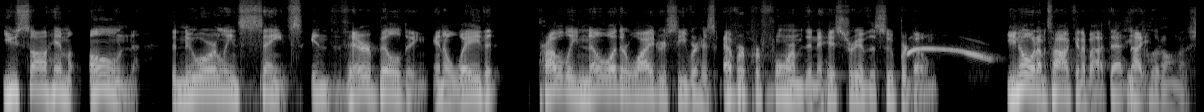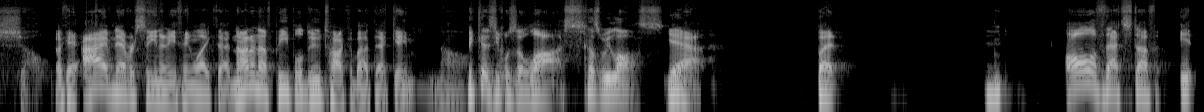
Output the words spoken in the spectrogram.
You saw him own the New Orleans Saints in their building in a way that probably no other wide receiver has ever performed in the history of the Superdome. You know what I'm talking about that he night. put on a show. Okay. I've never seen anything like that. Not enough people do talk about that game No, because it was a loss. because we lost. Yeah. But all of that stuff, it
